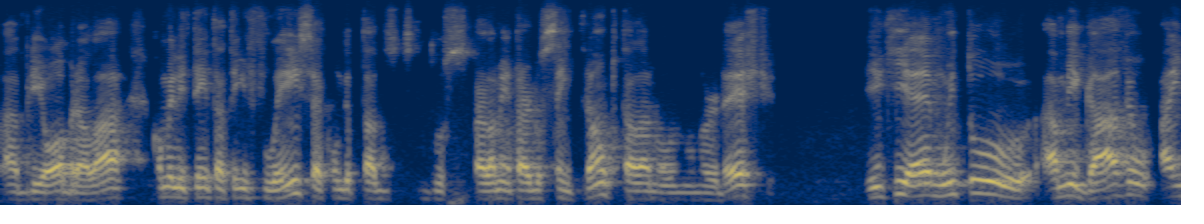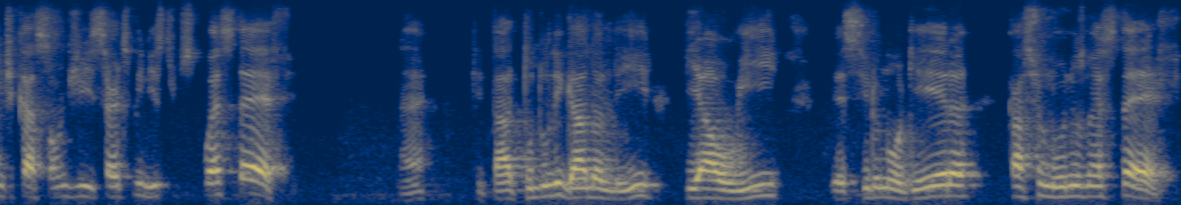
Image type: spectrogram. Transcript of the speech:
abrir obra lá, como ele tenta ter influência com deputados dos parlamentares do Centrão, que está lá no, no, Nordeste. e que é muito amigável à indicação de certos ministros para o STF, né? Que está tudo ligado ali, Piauí, Ciro Nogueira, Cássio Nunes no STF.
